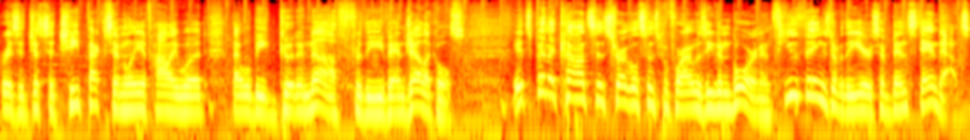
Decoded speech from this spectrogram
or is it just a cheap facsimile of Hollywood that will be good enough for the evangelicals? It's been a constant struggle since before I was even born, and few things over the years have been standouts.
